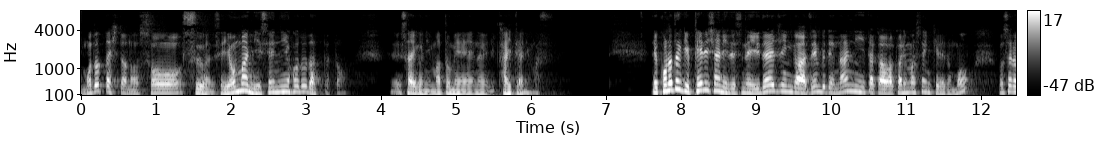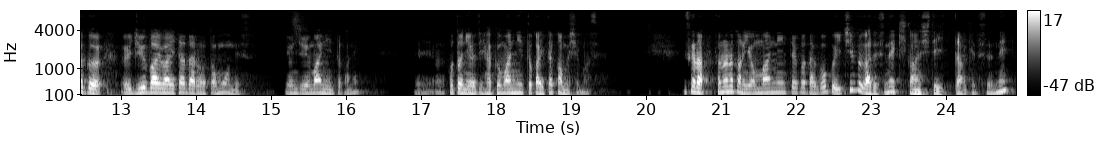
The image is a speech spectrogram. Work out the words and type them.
戻った人の総数はですね、4万2千人ほどだったと、最後にまとめのように書いてあります。で、この時ペルシャにですね、ユダヤ人が全部で何人いたかわかりませんけれども、おそらく10倍はいただろうと思うんです。40万人とかね。ことによって100万人とかいたかもしれません。ですから、その中の4万人ということはごく一部がですね、帰還していったわけですよね。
